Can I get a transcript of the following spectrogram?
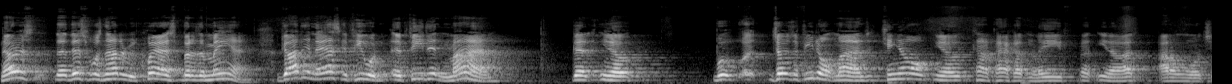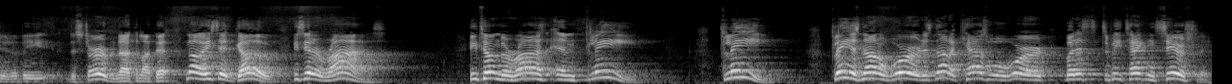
Notice that this was not a request, but a demand. God didn't ask if he would, if he didn't mind that you know. Well, uh, Joseph, if you don't mind, can y'all, you know, kind of pack up and leave? Uh, you know, I, I don't want you to be disturbed or nothing like that. No, he said, go. He said, arise. He told him to rise and flee. Flee. Flee is not a word, it's not a casual word, but it's to be taken seriously.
